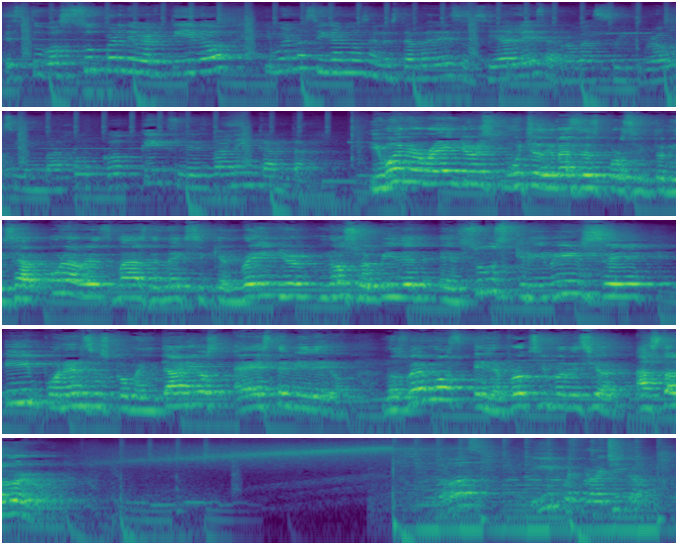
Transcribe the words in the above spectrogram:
Estuvo súper divertido. Y bueno, síganos en nuestras redes sociales, arroba sweetrose y un bajo cupcakes. Les van a encantar. Y bueno Rangers, muchas gracias por sintonizar una vez más de Mexican Ranger. No se olviden en suscribirse y poner sus comentarios a este video. Nos vemos en la próxima edición. Hasta luego. Dos y pues provechito.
